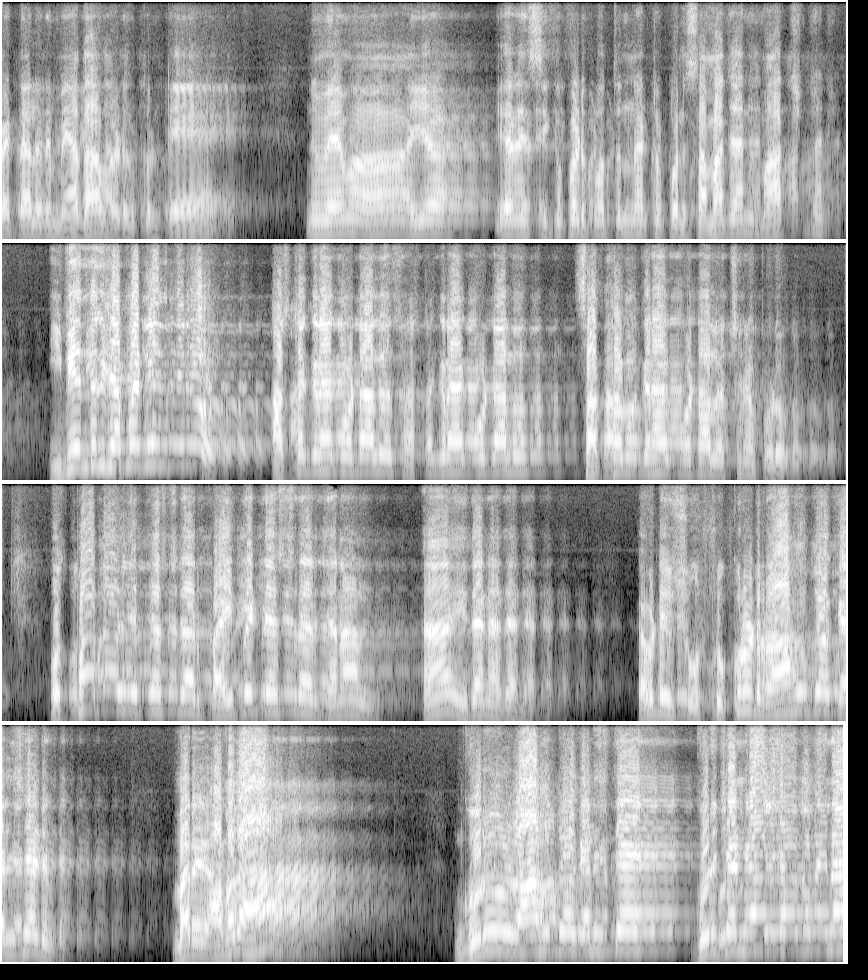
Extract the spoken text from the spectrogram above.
పెట్టాలని మేధావులు అడుగుతుంటే నువ్వేమో అయ్యో ఏదైనా సిగ్గుపడిపోతున్నట్టు కొన్ని సమాజాన్ని మార్చుమని ఇవి ఎందుకు చెప్పట్లేదు మీరు? అష్టగ్రహ కోటాలు షష్టగ్రహ కోటాలు సప్తమ గ్రహ కోటాలు వచ్చినప్పుడు. ఉత్పాదాలు చెప్పేస్తున్నారు భయపెట్టేస్తున్నారు జనాలు. ఆ ఇదని అదని. కాబట్టి శుక్రుడు రాహుతో కలిశాడు. మరి అవదా? గురువు రాహుతో కలిస్తే గురు చండాలి యోగమైనా?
